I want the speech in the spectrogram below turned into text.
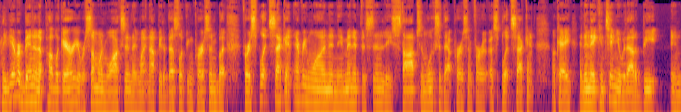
Have you ever been in a public area where someone walks in, they might not be the best looking person, but for a split second, everyone in the immediate vicinity stops and looks at that person for a split second, okay? And then they continue without a beat in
